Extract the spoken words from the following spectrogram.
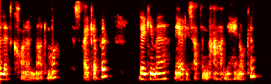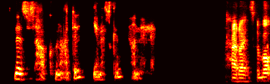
ዕለት ክኾነልና ድማ ተስፋ ይገብር ደጊመ ንኤሪሳት ንዓኻ ንሄኖክን ነዚ ዝሃብኩምን ዓድል የመስግን ይሃነለን ሓራይ ፅቡቅ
